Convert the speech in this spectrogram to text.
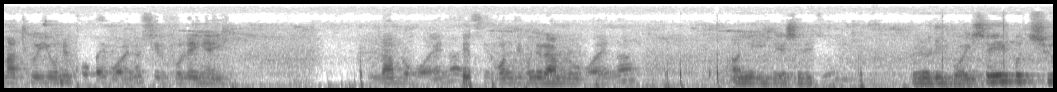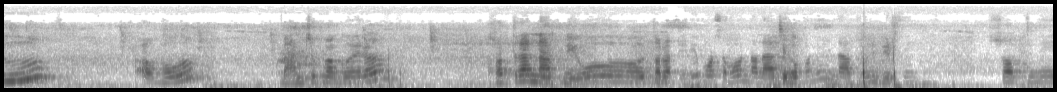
माथिको यो नै खोपै भएन शिरफुलै यहीँ राम्रो भएन यो शिरबन्दी पनि राम्रो भएन अनि यसरी चाहिँ रेडी भइसकेको छु अब भान्चोकमा गएर खतरा नाच्ने हो तर धेरै वर्ष भयो ननाचेको पनि नाच पनि बिर्सि सक्ने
